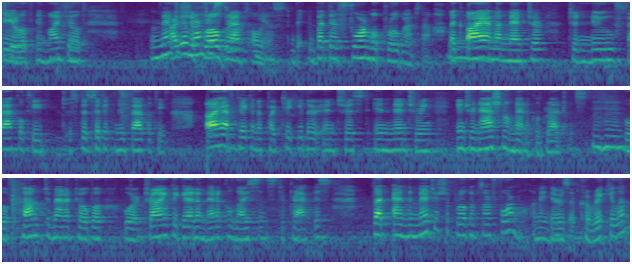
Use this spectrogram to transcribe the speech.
field, in my field, there mentorship mentors programs. Oh Yeah. yes, but they're formal programs now. Like Mm. I am a mentor to new faculty, to specific new faculties. I have taken a particular interest in mentoring international medical graduates Mm-hmm. who have come to Manitoba who are trying to get a medical license to practice. But and the mentorship programs are formal. I mean, there's a curriculum.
